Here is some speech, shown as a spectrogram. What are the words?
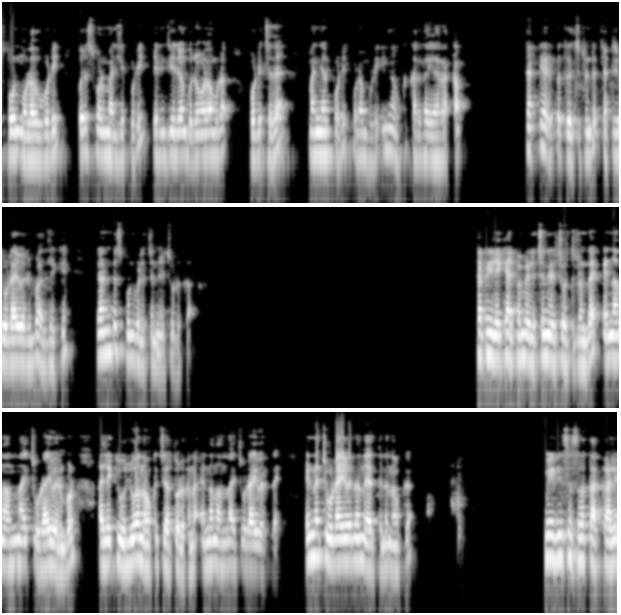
സ്പൂൺ മുളക് പൊടി ഒരു സ്പൂൺ മല്ലിപ്പൊടി പെരിഞ്ചീരവും കുരുമുളകും കൂടെ പൊടിച്ചത് മഞ്ഞൾപ്പൊടി കുടംപുളി. ഇനി നമുക്ക് കറി തയ്യാറാക്കാം. ചട്ടി അടുപ്പത്ത് വെച്ചിട്ടുണ്ട്. ചട്ടി ചൂടായി വരുമ്പോൾ അതിലേക്ക് രണ്ട് സ്പൂൺ വെളിച്ചെണ്ണ ഒഴിച്ചു കൊടുക്കുക. ചട്ടിയിലേക്ക് അല്പം വെളിച്ചെണ്ണ ഒഴിച്ചു കൊടുത്തിട്ടുണ്ട്. എണ്ണ നന്നായി ചൂടായി വരുമ്പോൾ അതിലേക്ക് ഉലുവ നമുക്ക് ചേർത്ത് കൊടുക്കണം. എണ്ണ നന്നായി ചൂടായി വരട്ടെ. എണ്ണ ചൂടായി വരുന്ന നേരത്തിന് നമുക്ക് മീഡിയം സൈസുള്ള തക്കാളി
